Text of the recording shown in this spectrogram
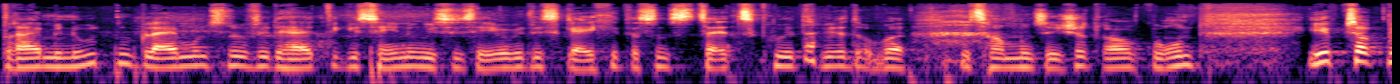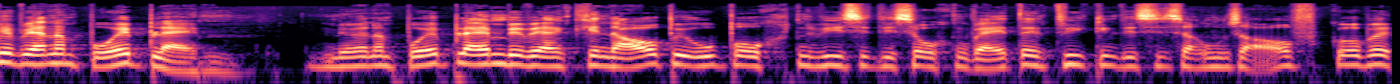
drei Minuten bleiben uns nur für die heutige Sendung. Es ist eh wieder das Gleiche, dass uns Zeit zu kurz wird, aber das haben wir uns eh schon dran gewohnt. Ich habe gesagt, wir werden am Ball bleiben. Wir werden am Ball bleiben, wir werden genau beobachten, wie sich die Sachen weiterentwickeln. Das ist auch unsere Aufgabe.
